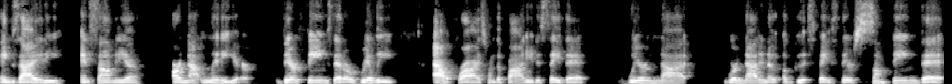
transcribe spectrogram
anxiety, insomnia are not linear. They're things that are really outcries from the body to say that we're not we're not in a, a good space. There's something that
